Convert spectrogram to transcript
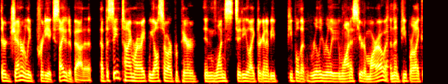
they're generally pretty excited about it. At the same time, right, we also are prepared in one city, like they're going to be people that really, really want us here tomorrow. And then people are like,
